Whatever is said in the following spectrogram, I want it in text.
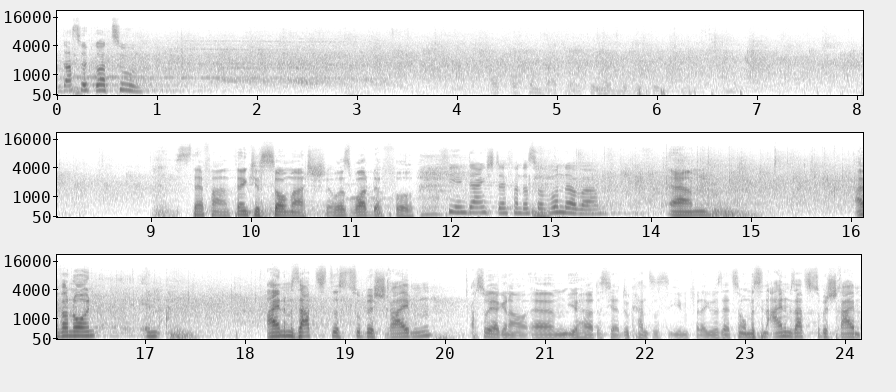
Und das wird Gott tun. Stefan, thank you so much. It was wonderful. Vielen Dank, Stefan, das war wunderbar. Ähm, einfach nur in, in einem Satz das zu beschreiben. Ach so, ja genau, ähm, ihr hört es ja, du kannst es ihm vielleicht übersetzen. Um es in einem Satz zu beschreiben.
